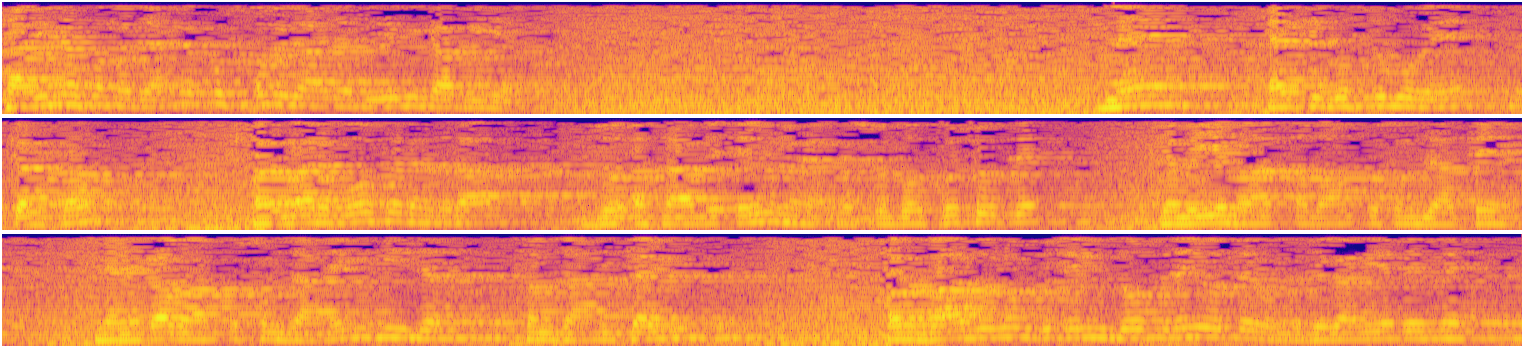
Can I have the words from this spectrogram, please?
ساری نہ سمجھ آئے گا کچھ سمجھ آ جائے یہ بھی کافی ہے۔ میں ایسی گفتگو میں کرتا ہوں، اور ہمارے بہت سارے حضرات جو اصاب علم ہے اس میں بہت خوش ہوتے کہ بھائی یہ بات عوام کو سمجھاتے ہیں۔ میں نے کہا، عوام کو سمجھانے کی کی جائے سمجھانی چاہیے۔ اور بعض وہ لوگ جو علم دوست نہیں ہوتے وہ مجھے گالیاں دیتے ہیں۔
